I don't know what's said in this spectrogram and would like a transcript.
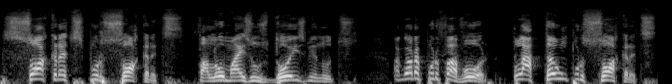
Sócrates por Sócrates. Falou mais uns dois minutos. Agora, por favor, Platão por Sócrates.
